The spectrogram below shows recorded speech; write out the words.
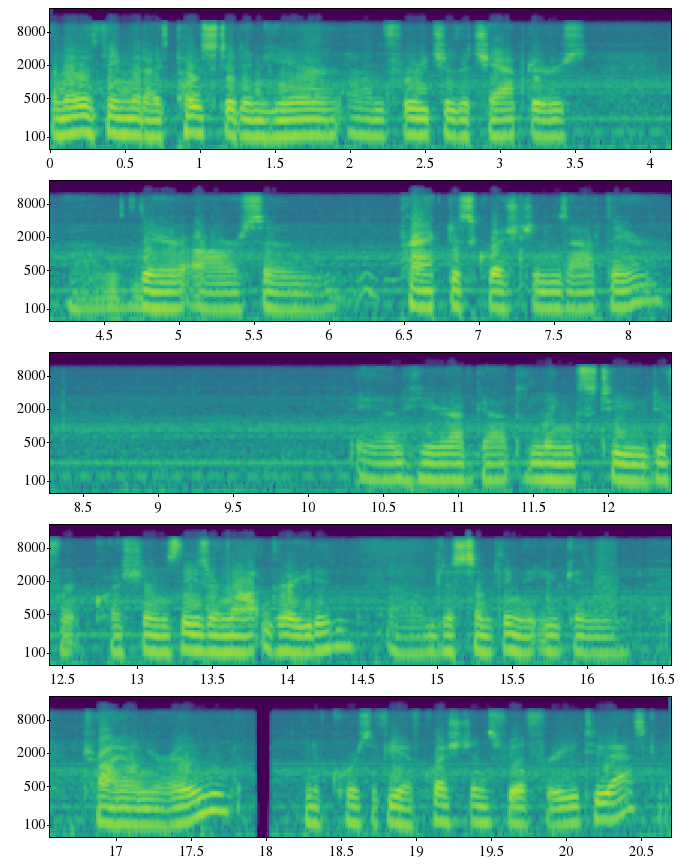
Another thing that I've posted in here um, for each of the chapters, um, there are some practice questions out there. And here I've got links to different questions. These are not graded, um, just something that you can try on your own. And of course, if you have questions, feel free to ask me.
